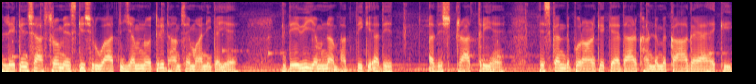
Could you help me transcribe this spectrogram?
लेकिन शास्त्रों में इसकी शुरुआत यमुनोत्री धाम से मानी गई है। देवी यमुना भक्ति की अधि, अधिष्ठात्री हैं। स्कंद पुराण के केदार खंड में कहा गया है कि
